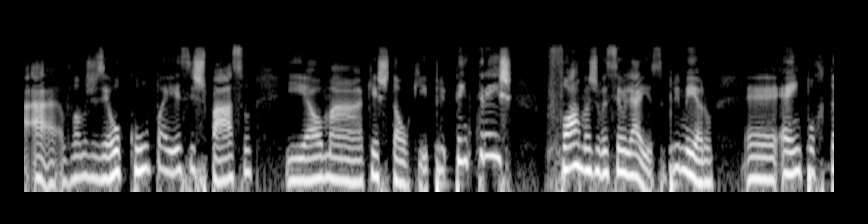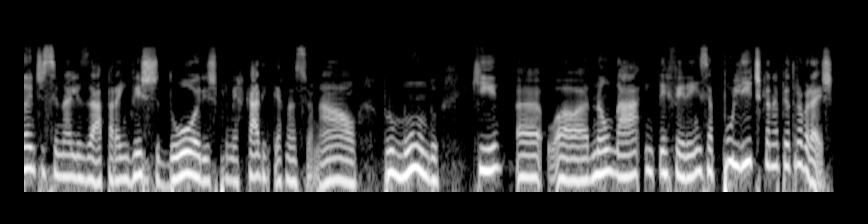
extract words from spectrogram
a, vamos dizer, ocupa esse espaço e é uma questão que tem três formas de você olhar isso. Primeiro, é, é importante sinalizar para investidores, para o mercado internacional, para o mundo, que uh, uh, não há interferência política na Petrobras.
